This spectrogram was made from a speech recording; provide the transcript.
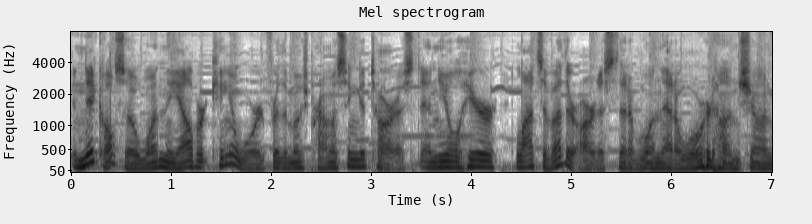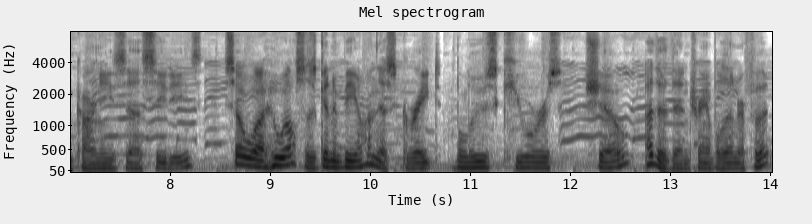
Nick also won the Albert King Award for the most promising guitarist, and you'll hear lots of other artists that have won that award on Sean Carney's uh, CDs. So, uh, who else is going to be on this great Blues Cures show other than Trampled Underfoot?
